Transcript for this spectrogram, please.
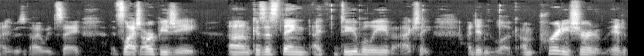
I was I would say slash RPG Um, because this thing I do believe actually I didn't look. I'm pretty sure it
